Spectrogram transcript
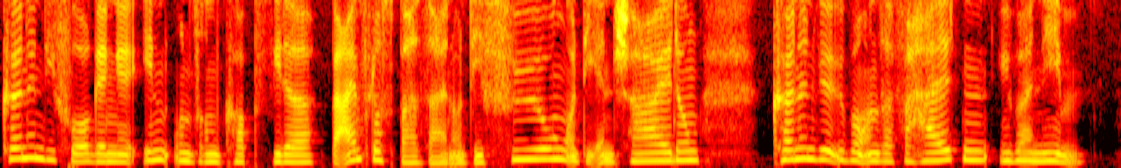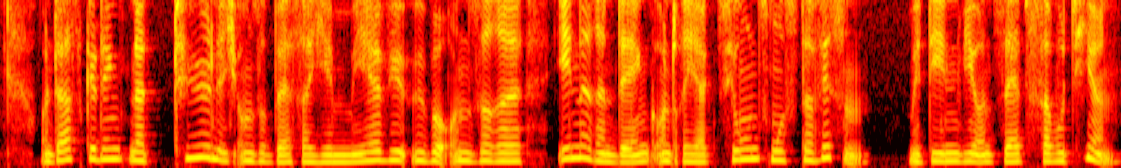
können die Vorgänge in unserem Kopf wieder beeinflussbar sein und die Führung und die Entscheidung können wir über unser Verhalten übernehmen. Und das gelingt natürlich umso besser, je mehr wir über unsere inneren Denk- und Reaktionsmuster wissen, mit denen wir uns selbst sabotieren.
